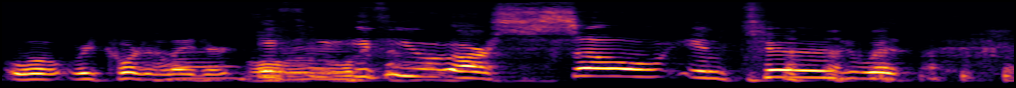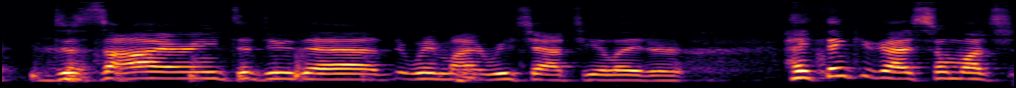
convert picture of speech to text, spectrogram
We'll record it later. Oh. If you, if you are so in tune with desiring to do that, we might reach out to you later. Hey, thank you guys so much.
